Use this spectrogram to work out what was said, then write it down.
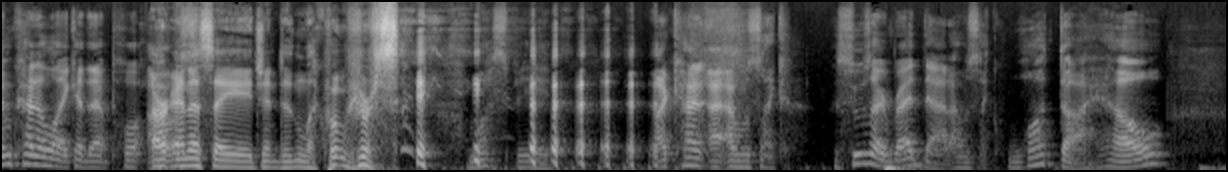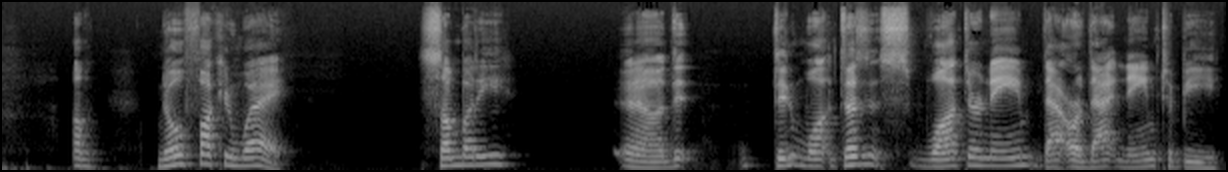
I'm kind of like at that point Our was- NSA agent didn't like what we were saying. Must be. I kind of, I, I was like, as soon as I read that, I was like, what the hell? Um, no fucking way. Somebody, you know, di- didn't want, doesn't want their name that or that name to be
